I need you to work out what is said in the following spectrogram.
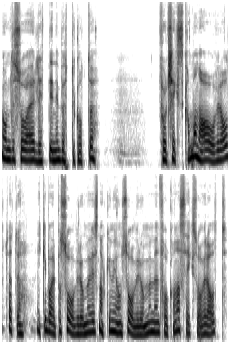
Om det så er rett inn i bøttekottet. For sex kan man ha overalt, vet du. Ikke bare på soverommet, vi snakker mye om soverommet, men folk kan ha sex overalt.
